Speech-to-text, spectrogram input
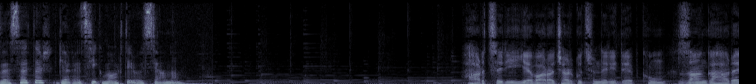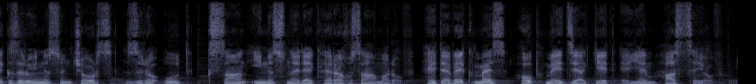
Ձեզ հետ է Գեղեցիկ Մարտիրոսյանը։ Հարցերի եւ առաջարկությունների դեպքում զանգահարեք 094 08 2093 հեռախոսահամարով։ Հետևեք մեզ hopmedia.am հասցեով։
